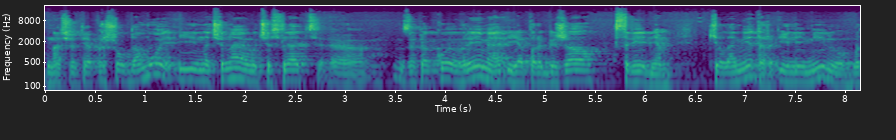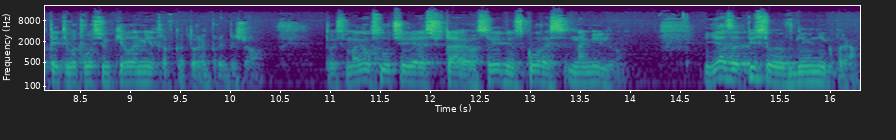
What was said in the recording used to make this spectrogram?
значит, я пришел домой и начинаю вычислять, э, за какое время я пробежал в среднем километр или милю, вот эти вот 8 километров, которые пробежал. То есть в моем случае я считаю среднюю скорость на милю. И я записываю в дневник прям.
